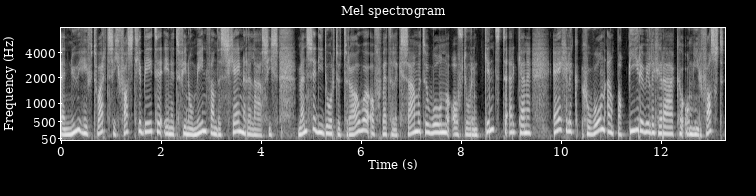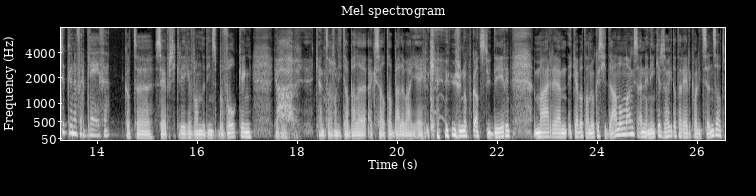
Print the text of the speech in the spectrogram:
En nu heeft Wart zich vastgebeten in het fenomeen van de schijnrelaties. Mensen die door te trouwen of wettelijk samen te wonen of door een kind te erkennen, eigenlijk gewoon aan papieren willen geraken om hier vast te kunnen verblijven. Ik had uh, cijfers gekregen van de dienst bevolking. Ja, kent dat van die tabellen, Excel-tabellen, waar je eigenlijk uren op kan studeren. Maar eh, ik heb dat dan ook eens gedaan onlangs en in één keer zag ik dat daar eigenlijk wel iets in zat.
